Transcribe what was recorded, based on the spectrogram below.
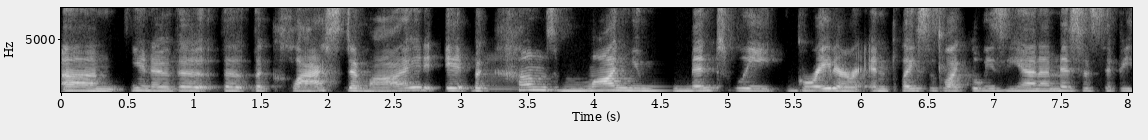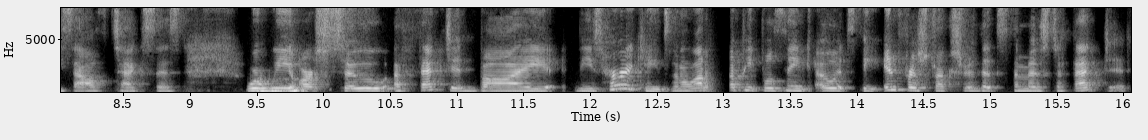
um, you know the, the the class divide it mm. becomes monumentally greater in places like louisiana mississippi south texas where we mm-hmm. are so affected by these hurricanes and a lot of people think oh it's the infrastructure that's the most affected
